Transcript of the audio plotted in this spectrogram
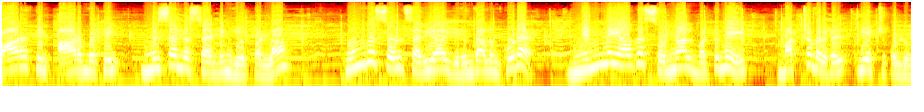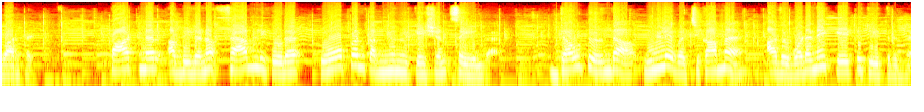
வாரத்தின் ஆரம்பத்தில் மிஸ் அண்டர்ஸ்டாண்டிங் ஏற்படலாம். உங்க சொல் சரியா இருந்தாலும் கூட மென்மையாக சொன்னால் மட்டுமே மற்றவர்கள் ஏற்றுக்கொள்ளுவார்கள். பார்ட்னர் அப்படி இல்லைன்னா ஃபேமிலி கூட ஓபன் கம்யூனிகேஷன் செய்யுங்க. டவுட் இருந்தா உள்ளே வச்சுக்காம அதை உடனே கேட்டு தீர்த்துருங்க.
